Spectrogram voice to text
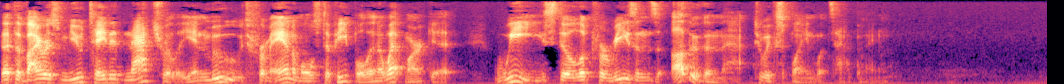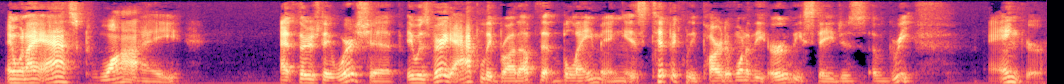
that the virus mutated naturally and moved from animals to people in a wet market, we still look for reasons other than that to explain what's happening. And when I asked why at Thursday worship, it was very aptly brought up that blaming is typically part of one of the early stages of grief, anger.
